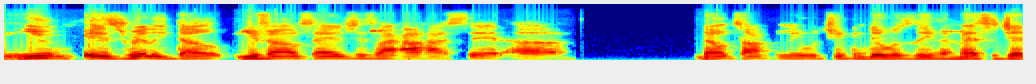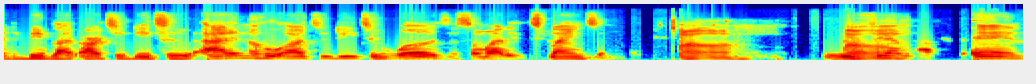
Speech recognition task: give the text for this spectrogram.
you is really dope. You feel what I'm saying? It's just like Aha said, uh, don't talk to me. What you can do is leave a message at the beep like R2D2. I didn't know who R2D2 was, and somebody explained to me. Uh oh. You feel me? And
